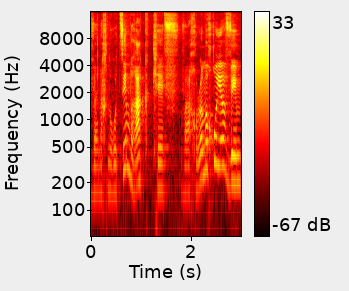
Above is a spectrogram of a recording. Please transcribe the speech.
ואנחנו רוצים רק כיף, ואנחנו לא מחויבים,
